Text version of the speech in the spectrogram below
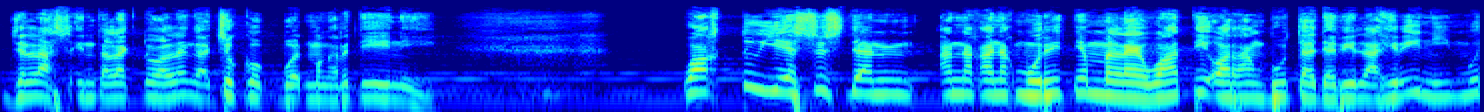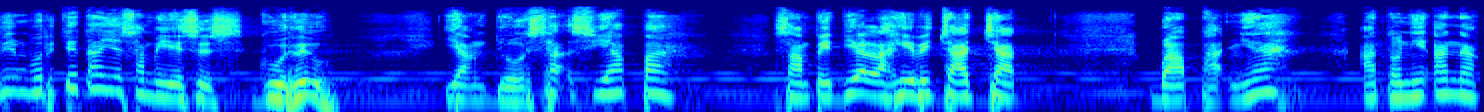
jelas intelektualnya nggak cukup buat mengerti ini. Waktu Yesus dan anak-anak muridnya melewati orang buta dari lahir ini, murid-muridnya tanya sama Yesus, Guru, yang dosa siapa? Sampai dia lahir cacat. Bapaknya atau nih anak?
